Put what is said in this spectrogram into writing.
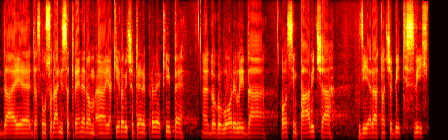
da, je, da smo u suradnji sa trenerom e, Jakirovićem, trener prve ekipe, e, dogovorili da osim Pavića vjerojatno će biti svih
